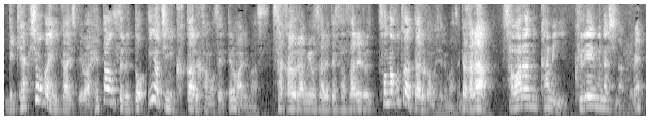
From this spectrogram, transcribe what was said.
で、客商売に関しては、下手をすると命に関わる可能性っていうのもあります。逆恨みをされて刺される、そんなことだってあるかもしれません。だから、触らぬ神にクレームなしなんてね、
